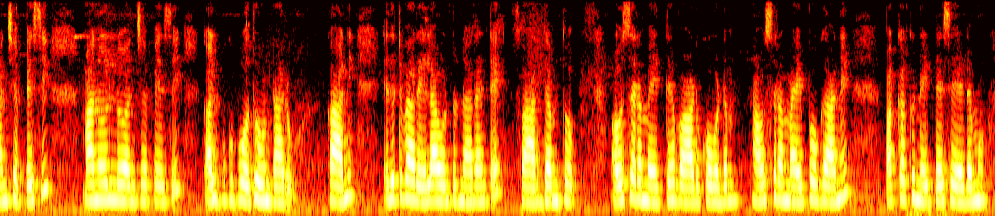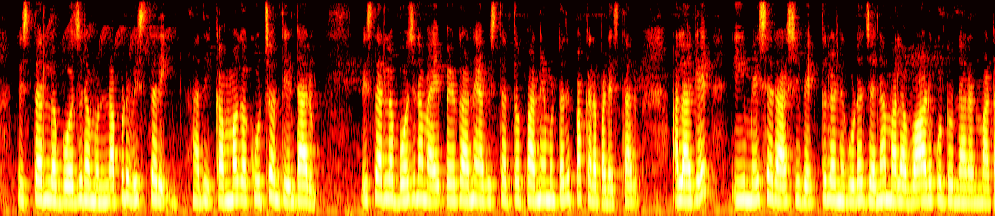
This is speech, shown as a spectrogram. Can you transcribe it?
అని చెప్పేసి మనోళ్ళు అని చెప్పేసి కలుపుకుపోతూ ఉంటారు. కానీ ఎదుటివారు ఎలా ఉంటున్నారంటే స్వార్థంతో అవసరమైతే వాడుకోవడం అవసరం అయిపోగానే పక్కకు నెట్టేసేయడము విస్తరిలో భోజనం ఉన్నప్పుడు విస్తరి అది కమ్మగా కూర్చొని తింటారు. విస్తరిలో భోజనం అయిపోగానే ఆ విస్తరితో పని ఏముంటుంది పక్కన పడేస్తారు. అలాగే ఈ మేషరాశి వ్యక్తులను కూడా జనం అలా వాడుకుంటున్నారనమాట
